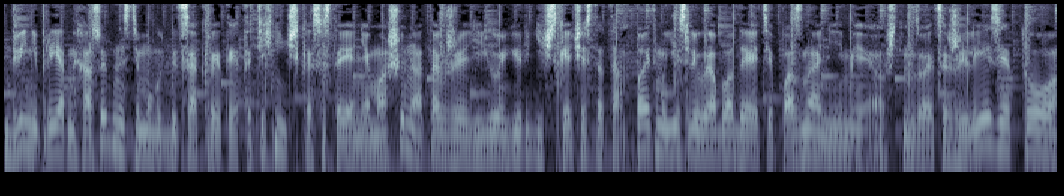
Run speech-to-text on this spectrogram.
Две неприятных особенности могут быть сокрыты. Это техническое состояние машины, а также ее юридическая чистота. Поэтому, если вы обладаете познаниями, что называется, железе, то,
